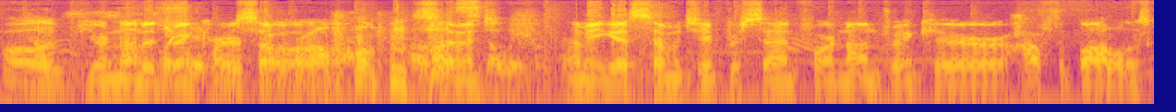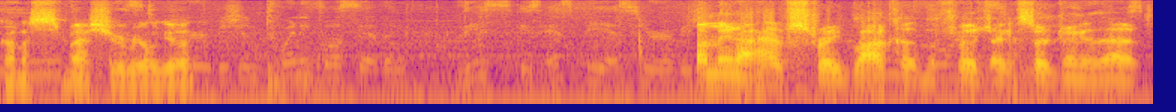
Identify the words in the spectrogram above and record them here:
Well, Sounds- you're not a sounds like drinker, so problem. Oh, that's Seven- let me guess, 17% for a non-drinker, half the bottle is gonna smash you real good. I mean, I have straight vodka in the fridge. I can start drinking that.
